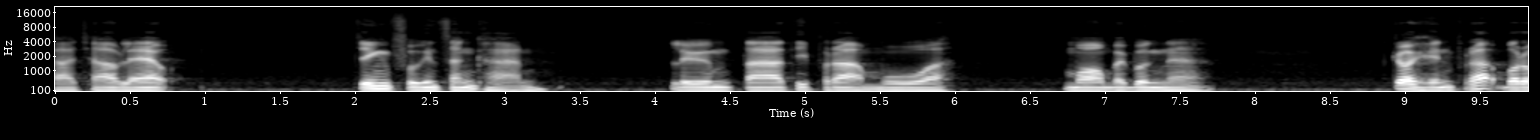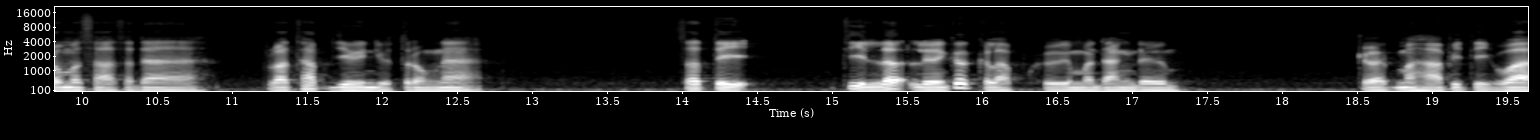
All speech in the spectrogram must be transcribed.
ลาเช้าแล้ว จึงฝืนสังขาร ลืมตาที่พร่ามัว มองไปเบื้องหน้า ก็เห็นพระบรมศาสดาประทับยืนอยู่ตรงหน้า สติที่เลอะเลือนก็กลับคืนมาดังเดิม เกิดมหาปิติว่า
